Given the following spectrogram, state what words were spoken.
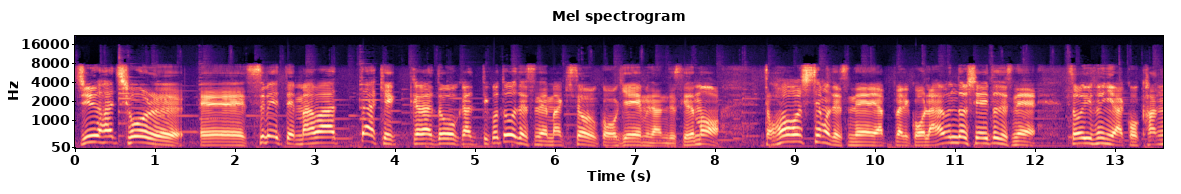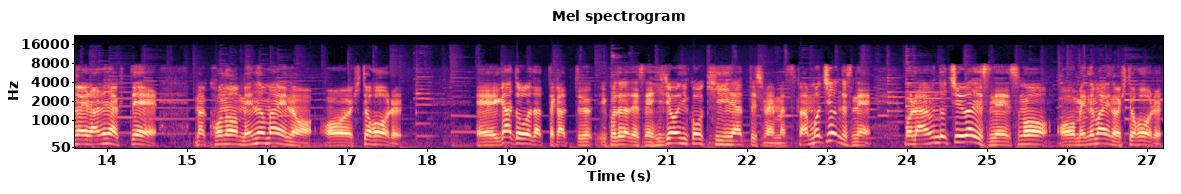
18ホール、えー、全て回った結果がどうかっていうことをですね、まあ、競うこうゲームなんですけどもどうしてもですねやっぱりこうラウンドしているとですねそういうふうにはこう考えられなくて、まあ、この目の前の1ホール、えー、がどうだったかっていうことがですね非常にこう気になってしまいます。まあ、もちろんですねもうラウンド中はですねその目の前の1ホール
